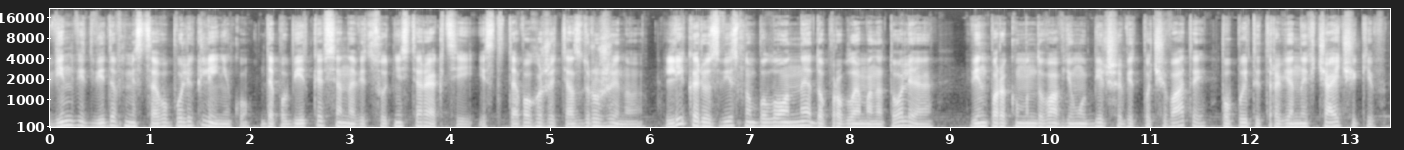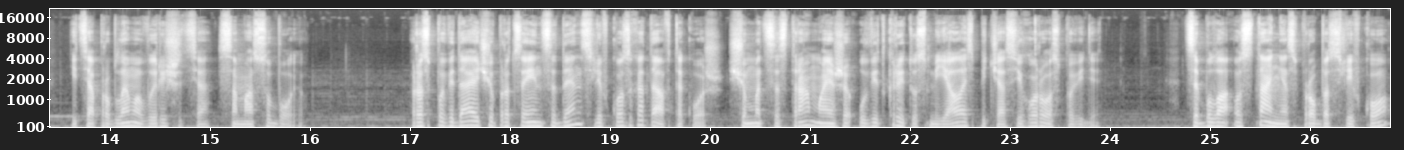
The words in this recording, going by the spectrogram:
Він відвідав місцеву поліклініку, де побідкався на відсутність ерекції і статевого життя з дружиною. Лікарю, звісно, було не до проблем Анатолія, він порекомендував йому більше відпочивати, попити трав'яних чайчиків, і ця проблема вирішиться сама собою. Розповідаючи про цей інцидент, Слівко згадав також, що медсестра майже у відкриту сміялась під час його розповіді. Це була остання спроба Слівко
